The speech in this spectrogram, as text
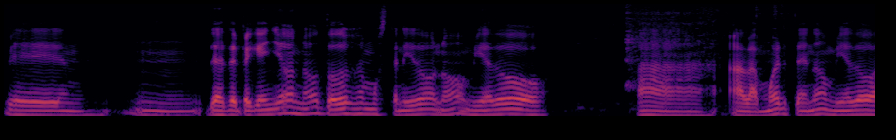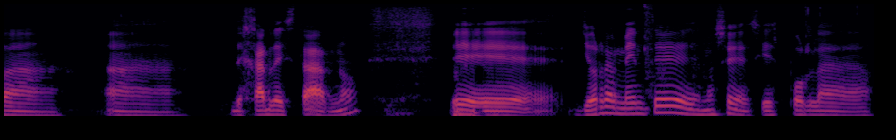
eh, mm, desde pequeños, ¿no? Todos hemos tenido, ¿no? Miedo a, a la muerte, ¿no? Miedo a, a dejar de estar, ¿no? Eh, yo realmente, no sé si es por la,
